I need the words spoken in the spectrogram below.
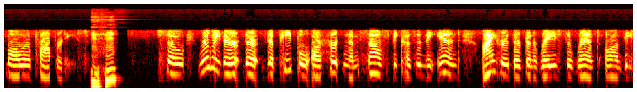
smaller properties. Mm-hmm. So really, they're, they're the people are hurting themselves because in the end, I heard they're going to raise the rent on these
